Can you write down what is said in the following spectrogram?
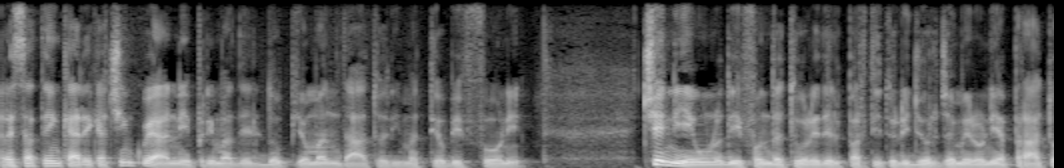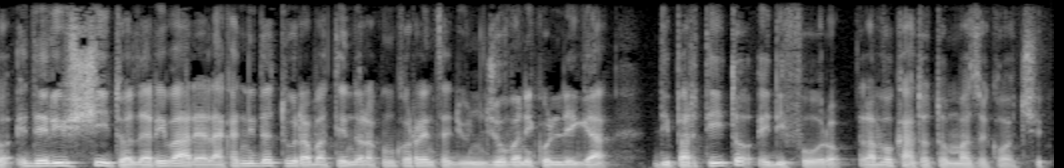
restata in carica cinque anni prima del doppio mandato di Matteo Biffoni. Cenni è uno dei fondatori del partito di Giorgia Meloni a Prato ed è riuscito ad arrivare alla candidatura battendo la concorrenza di un giovane collega di partito e di foro, l'avvocato Tommaso Cocci.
